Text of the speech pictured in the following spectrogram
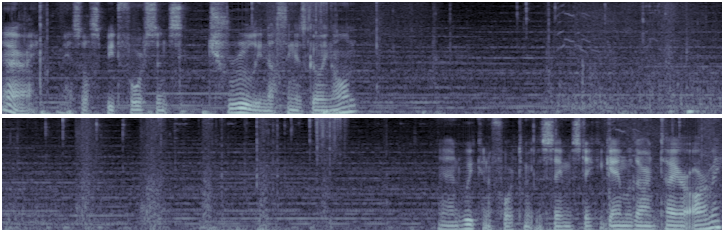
Alright, may as well speed 4 since truly nothing is going on. And we can afford to make the same mistake again with our entire army.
